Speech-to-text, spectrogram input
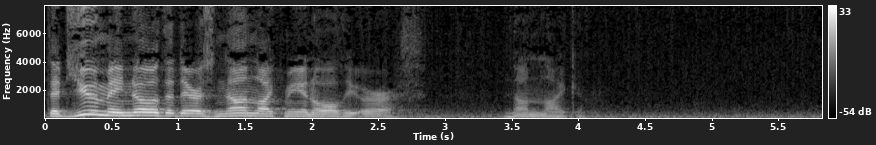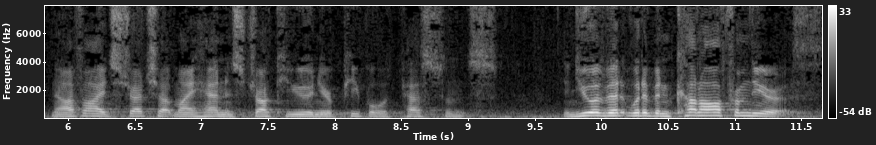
that you may know that there is none like me in all the earth. None like him. Now, if I had stretched out my hand and struck you and your people with pestilence, then you would have been cut off from the earth.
